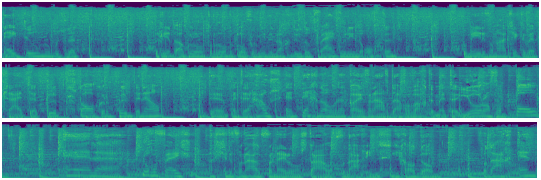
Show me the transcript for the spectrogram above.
day 2 noemen ze het. Begint ook rond, rond de klok van middernacht, duurt tot 5 uur in de ochtend. Voor meer informatie check de website clubstalker.nl. Met met de house en techno, dan kan je vanavond daar verwachten met Joran van Pol. En uh, nog een feestje, als je ervan houdt van Nederlandstalig. Vandaag in de Sigaldoom. Vandaag en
